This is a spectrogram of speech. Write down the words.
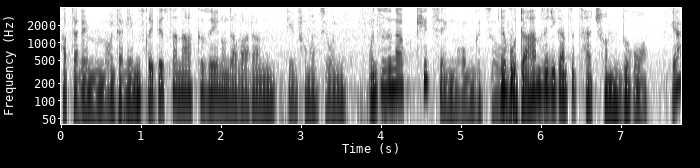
Habe dann im Unternehmensregister nachgesehen und da war dann die Information. Und sie sind nach Kitzingen umgezogen. Ja gut, da haben sie die ganze Zeit schon ein Büro. Ja,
